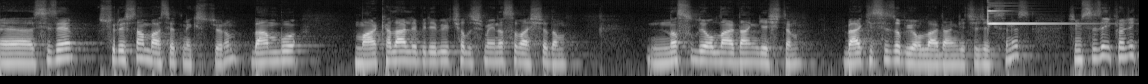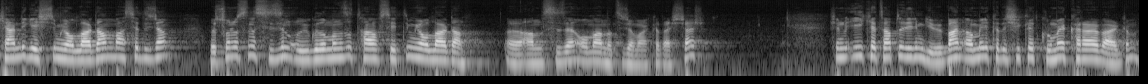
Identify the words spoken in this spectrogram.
e, size süreçten bahsetmek istiyorum. Ben bu markalarla birebir çalışmaya nasıl başladım? Nasıl yollardan geçtim? Belki siz de bu yollardan geçeceksiniz. Şimdi size ilk önce kendi geçtiğim yollardan bahsedeceğim ve sonrasında sizin uygulamanızı tavsiye ettiğim yollardan e, size onu anlatacağım arkadaşlar. Şimdi ilk etapta dediğim gibi ben Amerika'da şirket kurmaya karar verdim.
